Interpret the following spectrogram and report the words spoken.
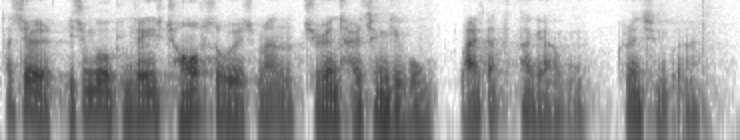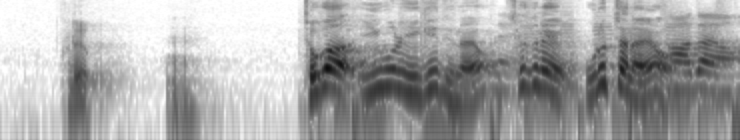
사실 이 친구 굉장히 정없어 보이지만 주변 잘 챙기고 말 따뜻하게 하고 그런 친구야 그래요? 저가 이거를 얘기해도 되나요? 네. 최근에 울었잖아요. 맞아요.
